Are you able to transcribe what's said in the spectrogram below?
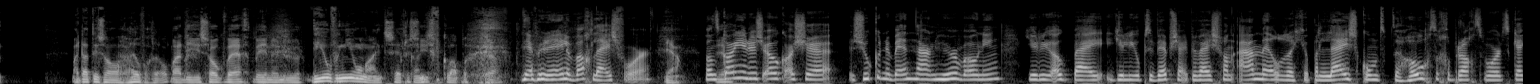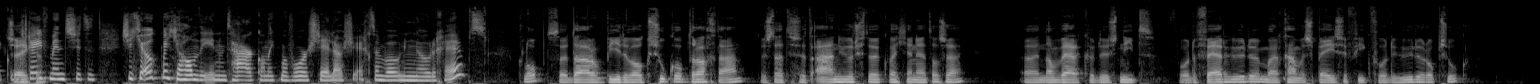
maar dat is al heel veel geld. Maar die is ook weg binnen een uur. Die hoef ik niet online te zetten, Precies. kan verklappen. Ja. Je hebt een hele wachtlijst voor. Ja. Want kan je dus ook als je zoekende bent naar een huurwoning... jullie ook bij jullie op de website bewijs van aanmelden... dat je op een lijst komt, op de hoogte gebracht wordt. Kijk, op een gegeven moment zit, zit je ook met je handen in het haar... kan ik me voorstellen, als je echt een woning nodig hebt. Klopt, uh, daarom bieden we ook zoekopdrachten aan. Dus dat is het aanhuurstuk wat je net al zei. Uh, dan werken we dus niet voor de verhuurder, maar gaan we specifiek voor de huurder op zoek.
